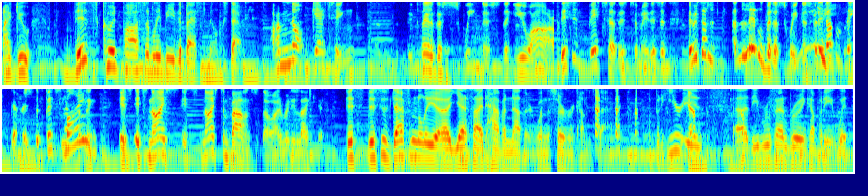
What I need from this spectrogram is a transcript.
I do. This could possibly be the best milk stout. I'm not getting clearly the sweetness that you are. This is bitter. This to me, this is there is a, a little bit of sweetness, Really? but it doesn't linger. It's the bitterness Mine- that lingers. It's it's nice. It's nice and balanced though. I really like it. This this is definitely a yes, I'd have another when the server comes back. but here is uh, the Roof Hound Brewing Company with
